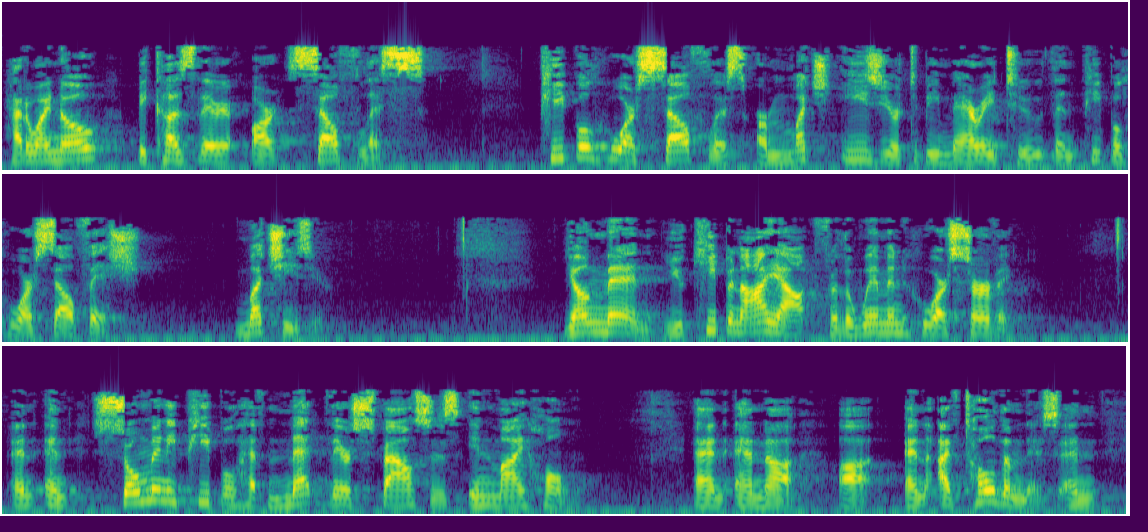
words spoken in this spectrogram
How do I know? Because they are selfless. People who are selfless are much easier to be married to than people who are selfish. Much easier. Young men, you keep an eye out for the women who are serving. And, and so many people have met their spouses in my home. And, and, uh, uh, and I've told them this and,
